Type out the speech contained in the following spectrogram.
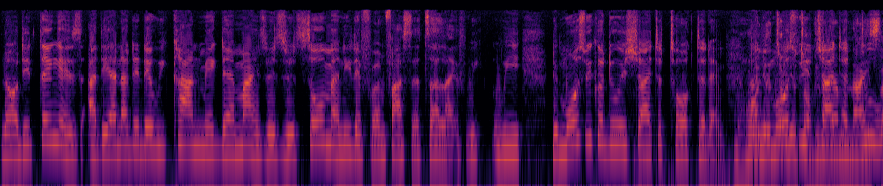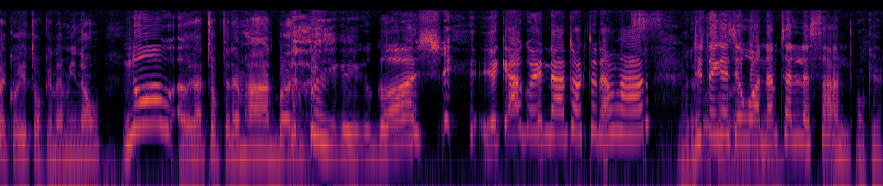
Now the thing is, at the end of the day, we can't make their minds. There's, there's so many different facets of life. We we the most we could do is try to talk to them. But how and you the most you're we talking try to them nice, do. like how you're talking to me now. no, uh, But I talk to them hard, but gosh, you can't go in there and talk to them hard. Well, that the thing is, you want them to listen. okay.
